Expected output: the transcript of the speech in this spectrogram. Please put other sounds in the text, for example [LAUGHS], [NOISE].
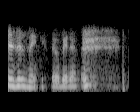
[LAUGHS] Make you feel better.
